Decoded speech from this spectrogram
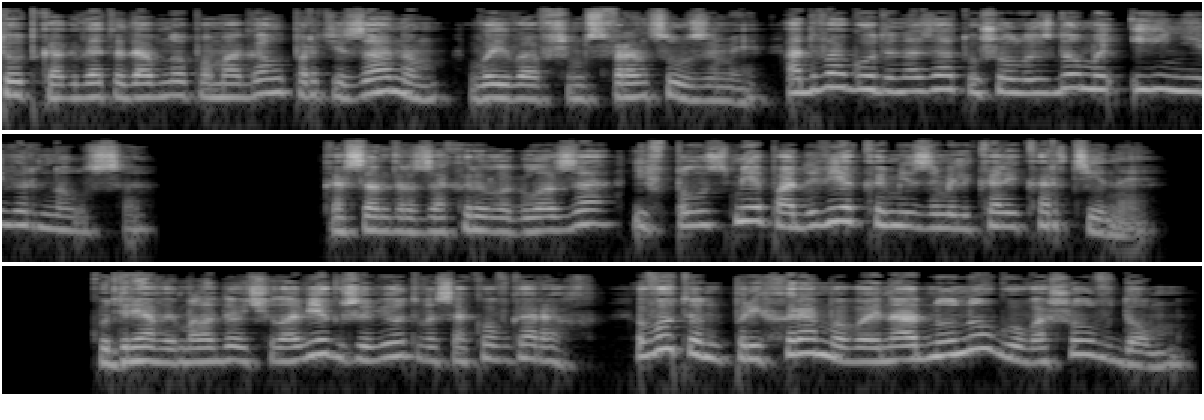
Тот когда-то давно помогал партизанам, воевавшим с французами, а два года назад ушел из дома и не вернулся. Кассандра закрыла глаза, и в полусме под веками замелькали картины. Кудрявый молодой человек живет высоко в горах. Вот он, прихрамывая на одну ногу, вошел в дом.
